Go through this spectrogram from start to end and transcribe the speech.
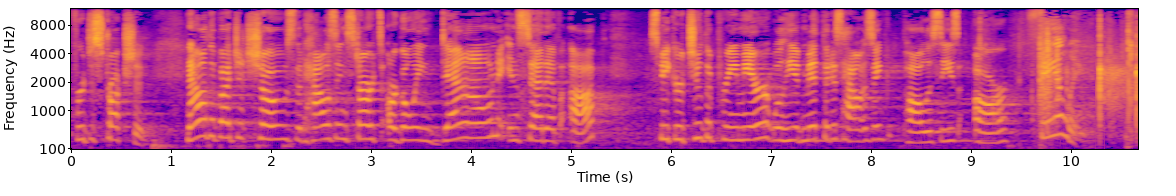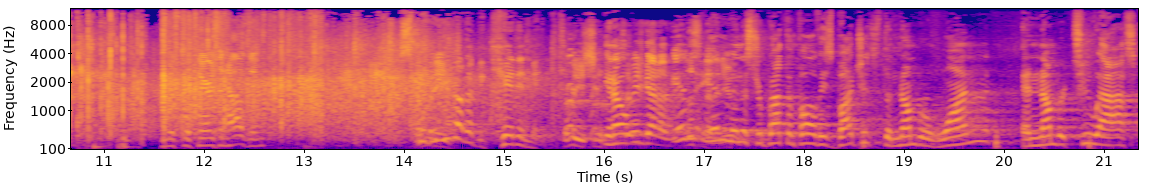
for destruction. Now the budget shows that housing starts are going down instead of up. Speaker, to the Premier, will he admit that his housing policies are failing? Municipal Affairs and Housing. Speaker, you got to be kidding me. Should, You know, somebody's got to in, listen to the in news. Minister Bethlenfalvy's budgets, the number one and number two ask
